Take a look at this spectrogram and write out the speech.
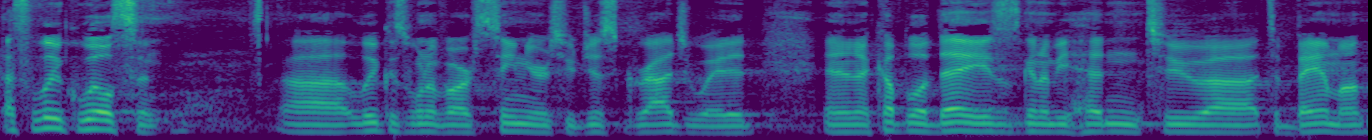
That's Luke Wilson. Uh, Luke is one of our seniors who just graduated, and in a couple of days is going to be heading to, uh, to Bama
